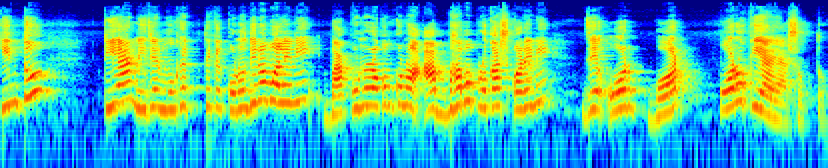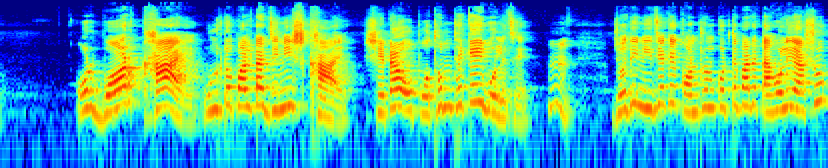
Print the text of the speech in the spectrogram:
কিন্তু টিয়া নিজের মুখে থেকে কোনোদিনও বলেনি বা কোনো রকম কোনো আবভাবও প্রকাশ করেনি যে ওর বর পরকীয়ায় আসক্ত। ওর বর খায় উল্টোপাল্টা জিনিস খায়, সেটা ও প্রথম থেকেই বলেছে, হুম? যদি নিজেকে কন্ট্রোল করতে পারে তাহলেই আসুক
